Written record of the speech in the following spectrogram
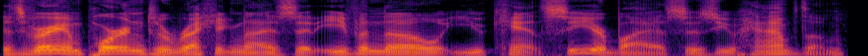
It's very important to recognize that even though you can't see your biases, you have them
